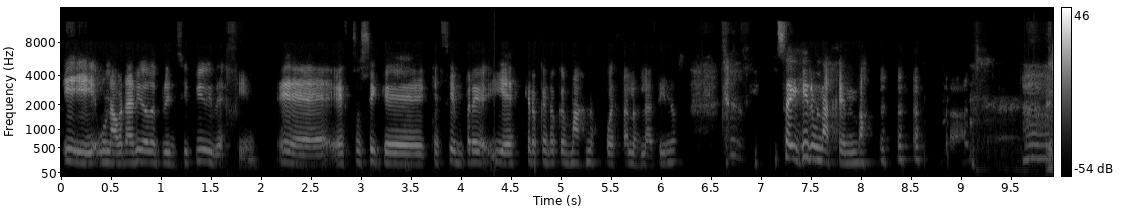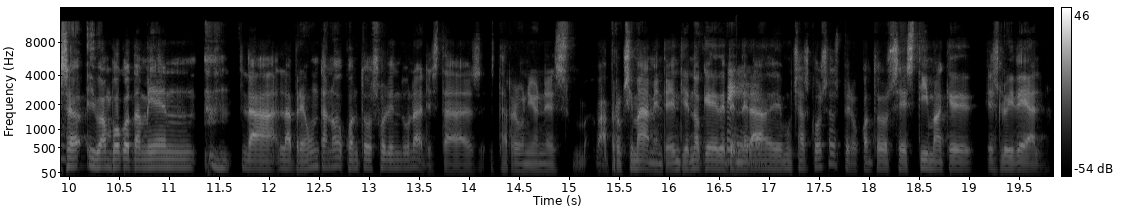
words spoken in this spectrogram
y un horario de principio y de fin. esto sí que, que, siempre, y es, creo que es lo que más nos cuesta a los latinos, seguir una agenda. Esa iba un poco también la, pregunta, ¿no? ¿Cuánto suelen durar estas, estas reuniones aproximadamente? Entiendo que dependerá de muchas cosas, pero ¿cuánto se estima que es lo ideal?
